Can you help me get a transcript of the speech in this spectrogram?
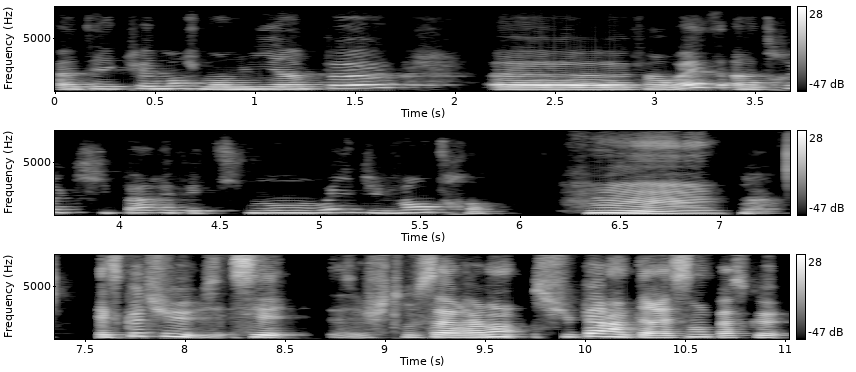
intellectuellement, je m'ennuie un peu. Enfin, ouais, un truc qui part effectivement, oui, du ventre. Hmm. Est-ce que tu. C'est, je trouve ça vraiment super intéressant parce que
